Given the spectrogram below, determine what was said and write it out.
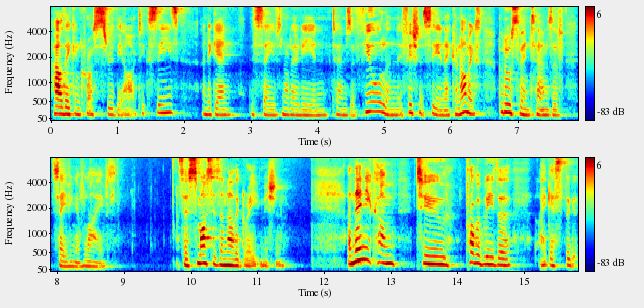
how they can cross through the Arctic seas. And again, this saves not only in terms of fuel and efficiency and economics, but also in terms of saving of lives. So SMOS is another great mission. And then you come to probably the, I guess, the,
